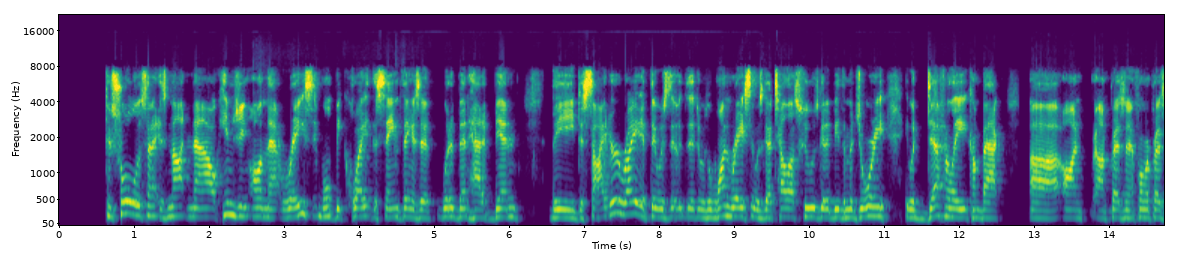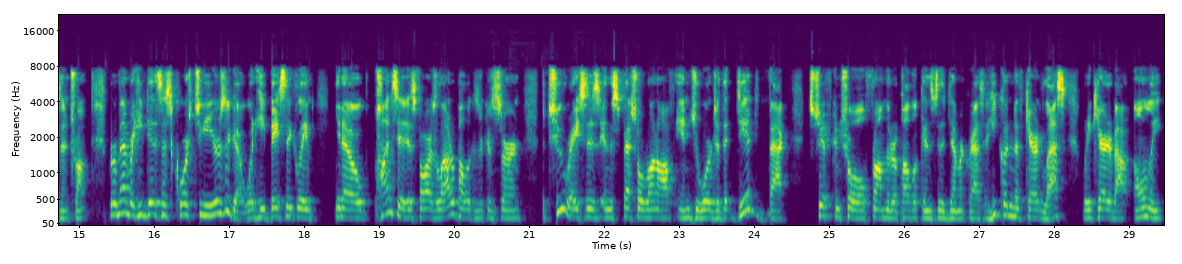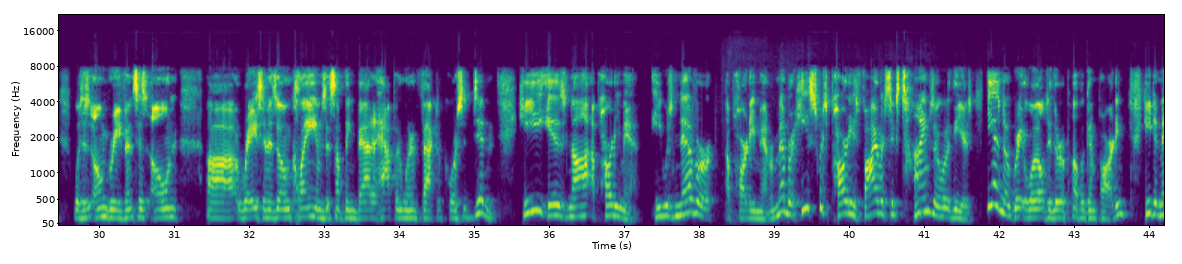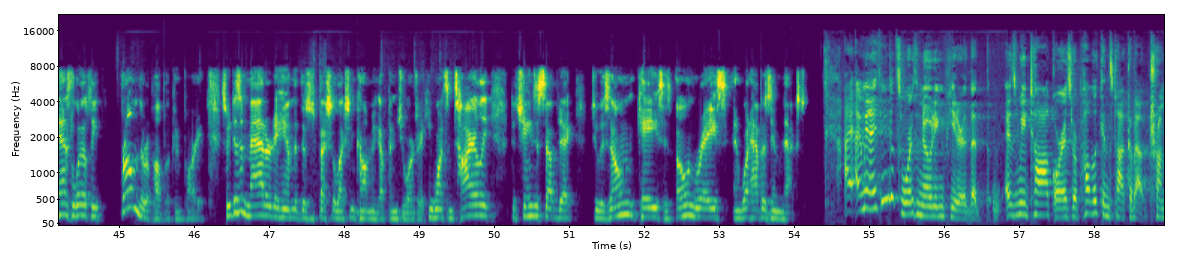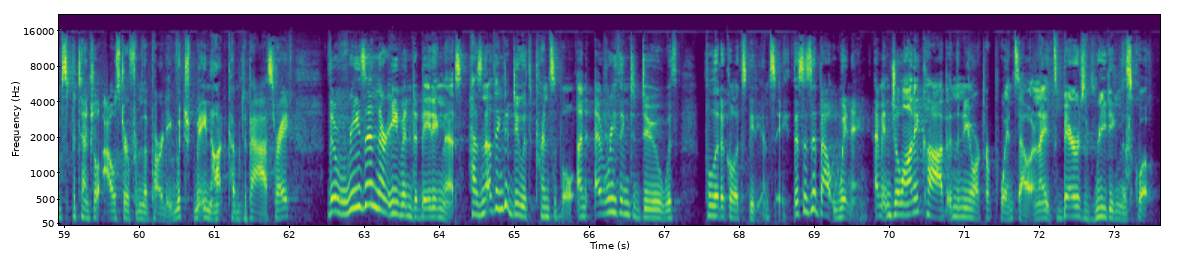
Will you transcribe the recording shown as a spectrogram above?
control of the Senate is not now hinging on that race. It won't be quite the same thing as it would have been had it been the decider, right? If there was there was one race that was going to tell us who was going to be the majority, it would definitely come back uh, on on President former President Trump. But remember, he did this, course, two years ago when he basically, you know, punted as far as a lot of Republicans are concerned, the two races in the special runoff in Georgia that did, in fact, shift control from the Republicans to the Democrats, and he couldn't have cared less. What he cared about only was his own grievance, his own uh, race, and his own claims that something bad had happened. When in fact, of course, it didn't. He is not a party man. He was never a party man. Remember, he switched parties five or six times over the years. He has no great loyalty to the Republican Party. He demands loyalty from the Republican Party. So it doesn't matter to him that there's a special election coming up in Georgia. He wants entirely to change the subject to his own case, his own race, and what happens to him next. I, I, mean, I think it's worth noting, Peter, that as we talk or as Republicans talk about Trump's potential ouster from the party, which may not come to pass, right? The reason they're even debating this has nothing to do with principle and everything to do with political expediency. This is about winning. I mean, Jelani Cobb in the New Yorker points out, and it bears reading this quote.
